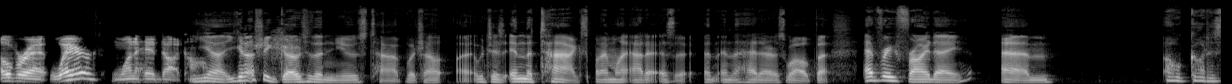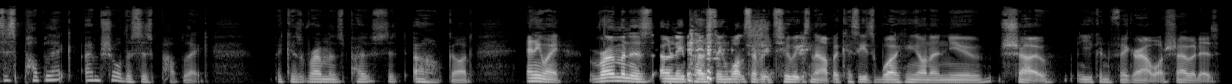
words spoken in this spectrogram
over at where oneahead.com. yeah, you can actually go to the news tab, which I uh, which is in the tags, but I might add it as a in, in the header as well. But every Friday, um, oh god, is this public? I'm sure this is public because Roman's posted. Oh god. Anyway, Roman is only posting once every two weeks now because he's working on a new show. You can figure out what show it is.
